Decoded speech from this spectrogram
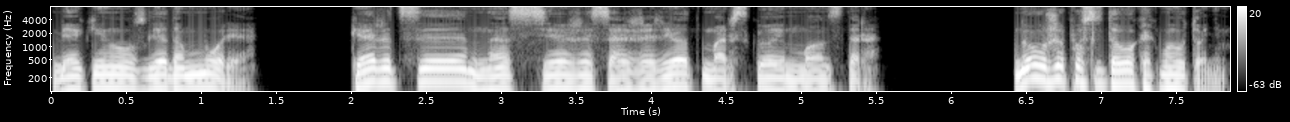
и окинул взглядом море. Кажется, нас все же сожрет морской монстр. Но уже после того, как мы утонем.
